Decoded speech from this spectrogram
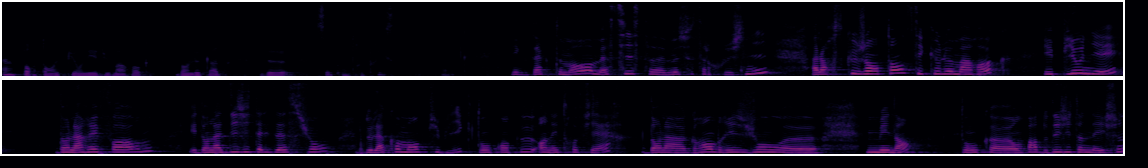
important et pionnier du Maroc dans le cadre de cette entreprise. Exactement, merci Monsieur Sarkhouchni. Alors ce que j'entends, c'est que le Maroc est pionnier dans la réforme et dans la digitalisation de la commande publique, donc on peut en être fier dans la grande région euh, MENA. Donc euh, on parle de Digital Nation,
